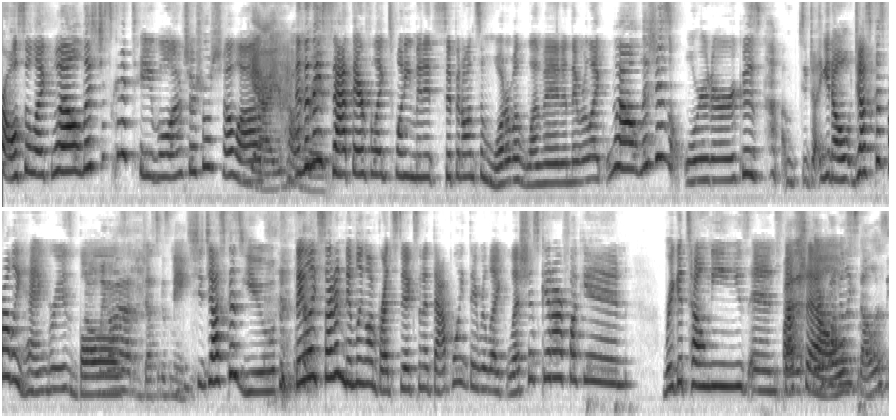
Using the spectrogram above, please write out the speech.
were also like, well, let's just get a table. I'm sure she'll show up. yeah, you're probably And then right. they sat there for like 20 minutes sipping on some water with lemon, and they were like, well, let's just order, because, um, you know, Jessica's probably hangry as Oh my balls. god, Jessica's me. She Jessica's you. They like started nibbling on breadsticks, and at that point they were like, let's just get our fucking rigatonis and stuffed the- They're probably like Bella's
